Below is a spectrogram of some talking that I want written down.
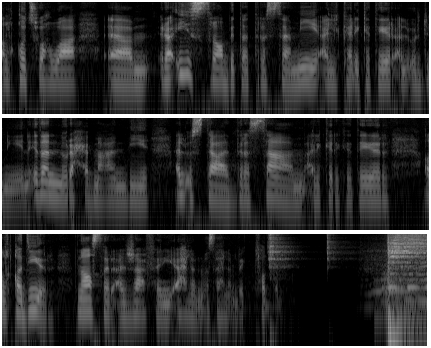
القدس وهو رئيس رابطة رسامي الكاريكاتير الأردنيين. اذا نرحب معا بالاستاذ رسام الكاريكاتير القدير ناصر الجعفري. أهلا وسهلا بك. تفضل.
